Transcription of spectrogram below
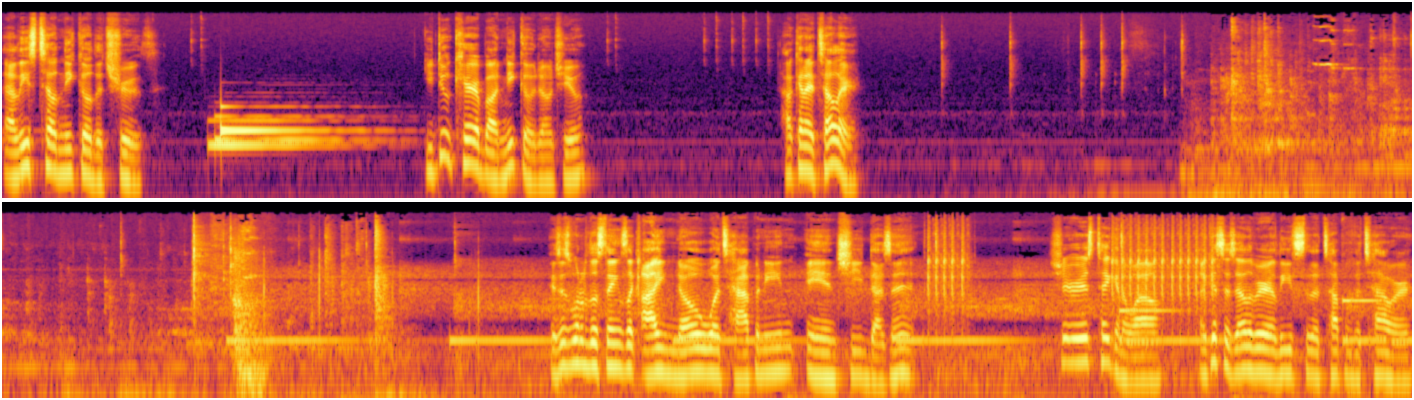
At least tell Niko the truth. You do care about Niko, don't you? How can I tell her? Is this one of those things like I know what's happening and she doesn't? Sure is taking a while. I guess this elevator leads to the top of the tower.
